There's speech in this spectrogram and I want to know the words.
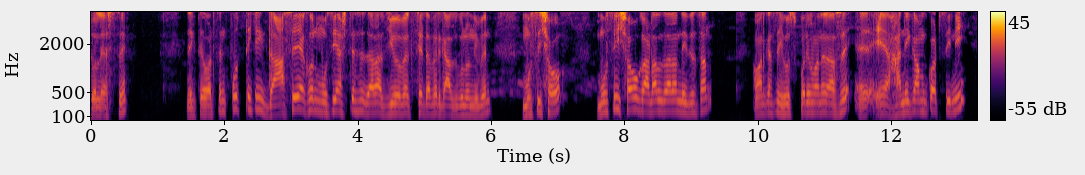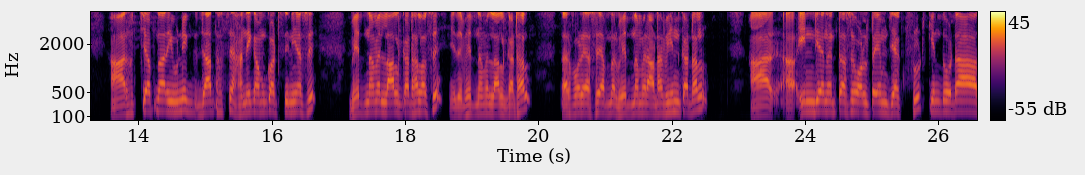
চলে আসছে। দেখতে পাচ্ছেন, প্রত্যেকটি গাছে এখন মুসি আসতেছে, যারা জিও ব্যাগ সেট আপের গাছগুলো নেবেন মুসি সহ। মুসি সহ কাঁঠাল যারা নিতে চান, আমার কাছে হিউজ পরিমাণের আছে। এ- এ হানি কামকট চিনি, আর হচ্ছে আপনার ইউনিক জাত আছে হানি কামকট চিনি আছে। ভিয়েতনামের লাল কাঁঠাল আছে, এই যে ভিয়েতনামের লাল কাঁঠাল। তারপরে আছে আপনার ভিয়েতনামের আঠাবিহীন কাঁঠাল। আর ইন্ডিয়ানেরটা আছে অল টাইম জ্যাক ফ্রুট কিন্তু ওটা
